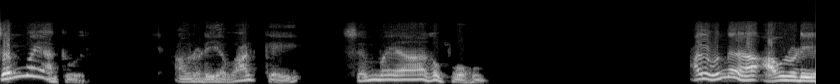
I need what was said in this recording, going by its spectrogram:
செம்மையாக்குவது. அவனுடைய வாழ்க்கை செம்மையாக போகும். அது வந்து அவளுடைய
